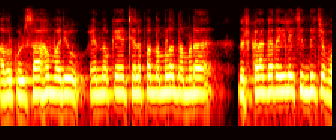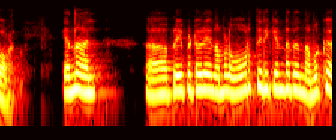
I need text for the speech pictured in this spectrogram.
അവർക്ക് ഉത്സാഹം വരൂ എന്നൊക്കെ ചിലപ്പോൾ നമ്മൾ നമ്മുടെ നിഷ്കളങ്കതയിൽ ചിന്തിച്ചു പോകാം. എന്നാൽ പ്രിയപ്പെട്ടവരെ നമ്മൾ ഓർത്തിരിക്കേണ്ടത് നമുക്ക്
